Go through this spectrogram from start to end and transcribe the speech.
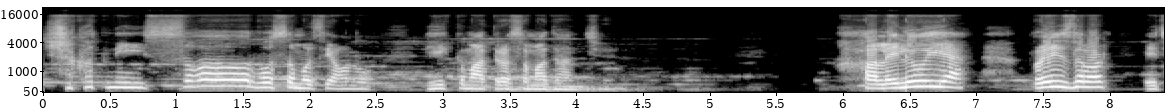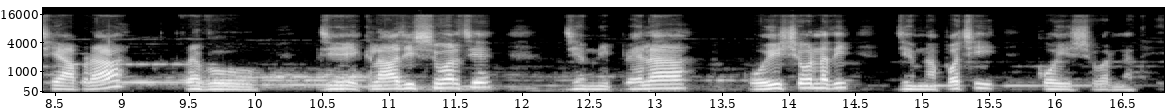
જગતની સર્વ સમસ્યાઓનું એકમાત્ર સમાધાન છે. હાલેલુયા. પ્રેઝ ધ લોર્ડ એ છે આપણા પ્રભુ. જે એકલા જ ઈશ્વર છે, જેમની પહેલા કોઈ ઈશ્વર નથી, જેમના પછી કોઈ ઈશ્વર નથી.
